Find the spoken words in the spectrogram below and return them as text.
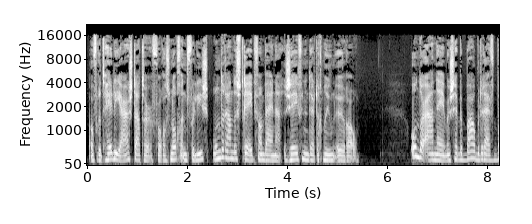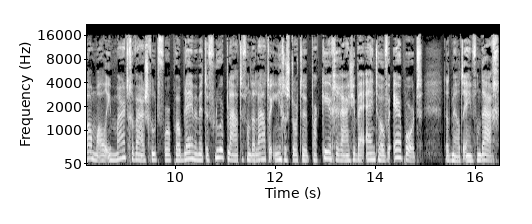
Over het hele jaar staat er vooralsnog een verlies onderaan de streep van bijna 37 miljoen euro. Onderaannemers hebben bouwbedrijf BAM al in maart gewaarschuwd voor problemen met de vloerplaten van de later ingestorte parkeergarage bij Eindhoven Airport. Dat meldt één vandaag.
